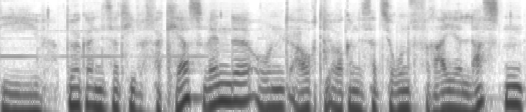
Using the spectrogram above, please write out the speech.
die Bürgerinitiative Verkehrswende und auch die Organisation Freie Lasten,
